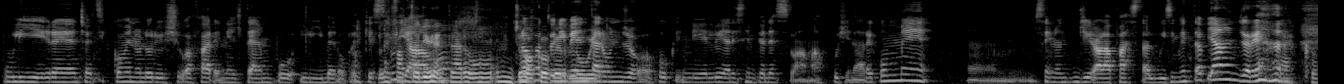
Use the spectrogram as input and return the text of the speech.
pulire, cioè siccome non lo riuscivo a fare nel tempo libero perché L'hai studiavo, fatto diventare un, un L'ho gioco fatto per diventare lui. un gioco, quindi lui ad esempio adesso ama cucinare con me, ehm, se non gira la pasta lui si mette a piangere Ecco,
